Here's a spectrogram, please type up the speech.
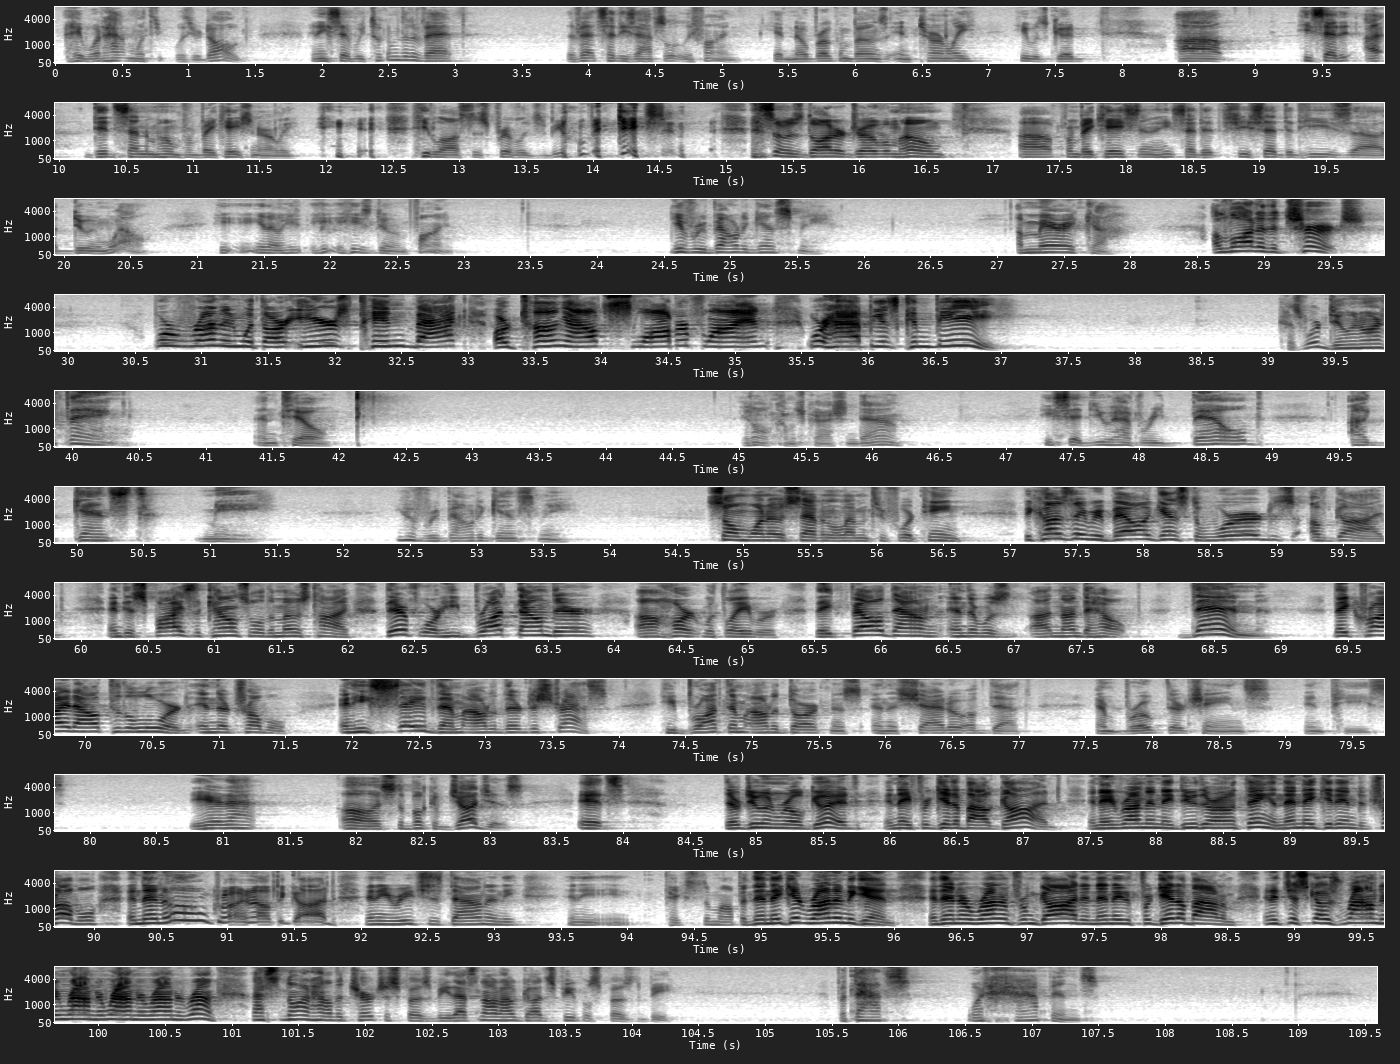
Hey, what happened with, with your dog? And he said, We took him to the vet. The vet said he's absolutely fine. He had no broken bones internally, he was good. Uh, he said, I did send him home from vacation early. he lost his privilege to be on vacation. and so his daughter drove him home uh, from vacation, and he said that she said that he's uh, doing well. He, you know, he, he, he's doing fine. You've rebelled against me. America, a lot of the church, we're running with our ears pinned back, our tongue out, slobber flying. We're happy as can be because we're doing our thing until it all comes crashing down. He said, You have rebelled against me. You have rebelled against me. Psalm 107, 11 through 14. Because they rebel against the words of God and despise the counsel of the Most High, therefore he brought down their uh, heart with labor. They fell down and there was uh, none to help. Then they cried out to the Lord in their trouble, and He saved them out of their distress. He brought them out of darkness and the shadow of death and broke their chains in peace. You hear that? Oh, it's the book of Judges. It's they're doing real good and they forget about God and they run and they do their own thing and then they get into trouble and then, oh, I'm crying out to God. And he reaches down and he, and he, picks them up. And then they get running again. And then they're running from God and then they forget about him. And it just goes round and round and round and round and round. That's not how the church is supposed to be. That's not how God's people is supposed to be. But that's what happens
